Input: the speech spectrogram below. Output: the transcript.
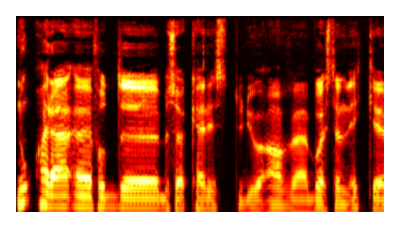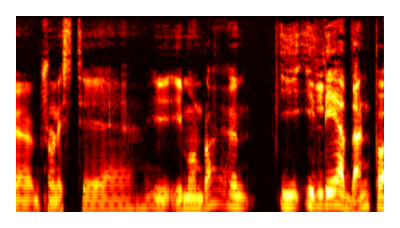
Nå har jeg eh, fått eh, besøk her i studio av eh, Bård Stenvik, journalist i, i, i Morgenbladet. I, I, lederen på,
